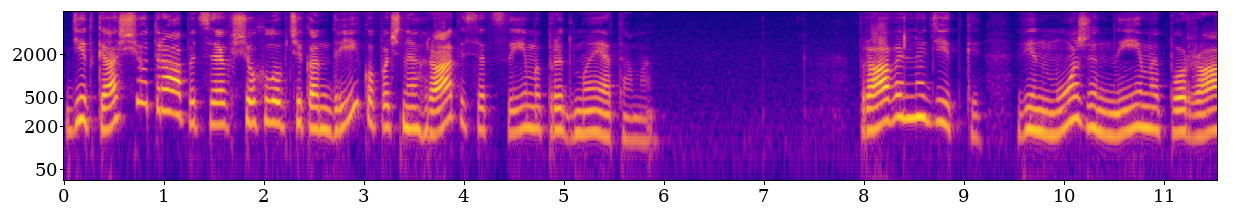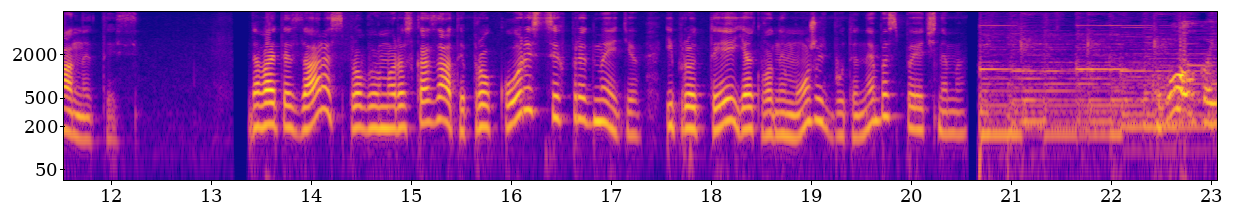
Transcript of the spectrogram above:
Дітки, а що трапиться, якщо хлопчик Андрійко почне гратися цими предметами? Правильно, дітки, він може ними поранитись. Давайте зараз спробуємо розказати про користь цих предметів і про те, як вони можуть бути небезпечними. Голкою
